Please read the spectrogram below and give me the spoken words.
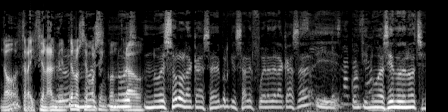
¿no? Tradicionalmente nos hemos encontrado... No es, solo la casa, ¿eh? porque sale fuera de la casa y continúa siendo de noche.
